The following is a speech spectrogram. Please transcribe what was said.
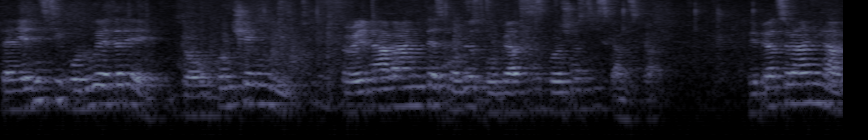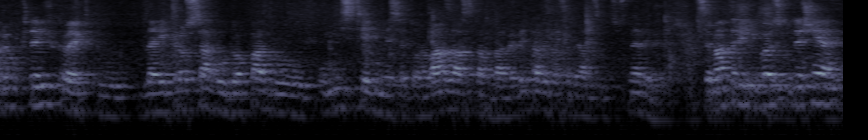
Ten jeden z těch bodů je tedy do ukončení projednávání té smlouvy o spolupráci se společností Skanska. Vypracováním návrhu kterých projektů dle jejich rozsahu, dopadu, umístění, jestli je to nová zástavba, revitalizace dálnic, co nevím, se má tedy výbor skutečně,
